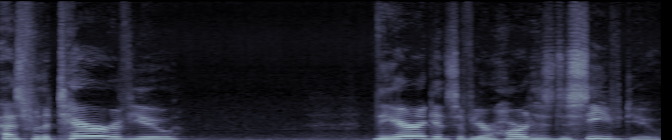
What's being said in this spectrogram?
As for the terror of you, the arrogance of your heart has deceived you,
